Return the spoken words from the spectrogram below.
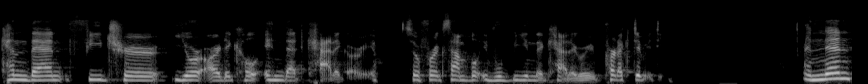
can then feature your article in that category. So, for example, it will be in the category productivity. And then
